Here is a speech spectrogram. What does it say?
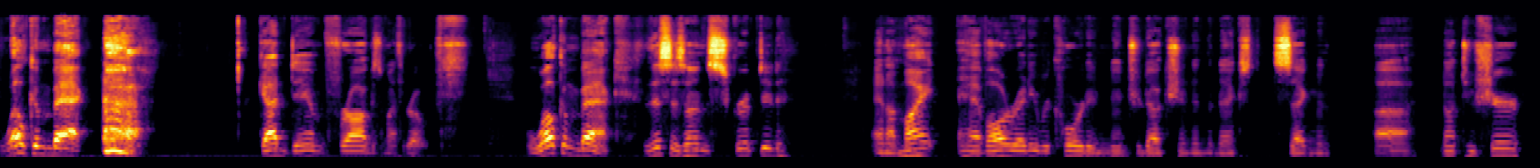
Welcome back. Goddamn frogs in my throat. Welcome back. This is unscripted, and I might have already recorded an introduction in the next segment. Uh, not too sure.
